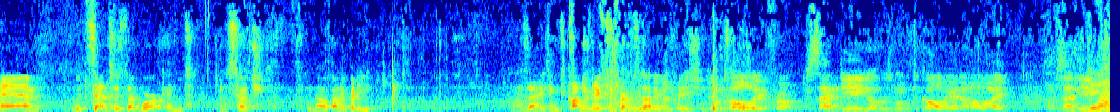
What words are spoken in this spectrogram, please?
um, with sensors that work and, and such. I don't know if anybody has anything to contradict in terms of that. Patient who's all the way from San Diego who's moved to Galway. I don't know why. From San Diego. Yes.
